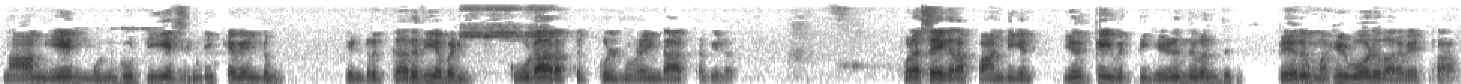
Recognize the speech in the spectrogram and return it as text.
நாம் ஏன் முன்கூட்டியே சிந்திக்க வேண்டும்? என்று கருதியபடி கூடாரத்துக்குள் நுழைந்தார் கபிலர். குலசேகர பாண்டியன் இருக்கை விட்டு எழுந்து வந்து பெரும் மகிழ்வோடு வரவேற்றார்.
